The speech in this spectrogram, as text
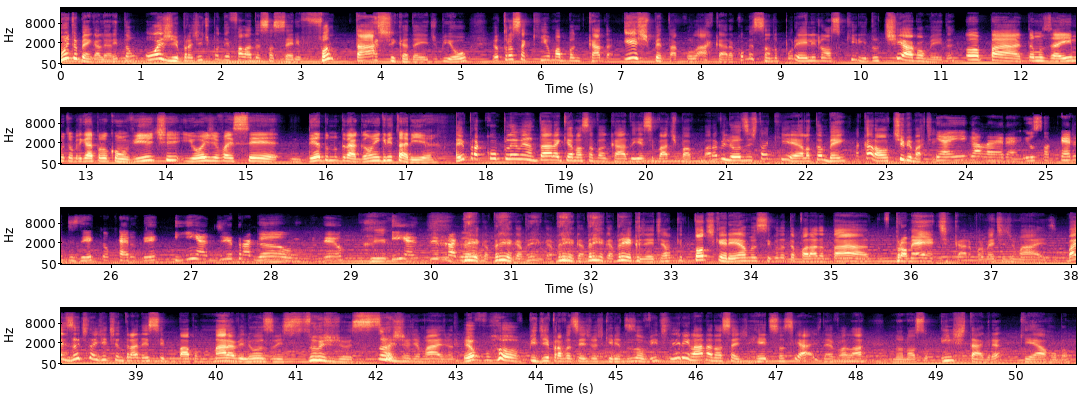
Muito bem, galera. Então, hoje, para a gente poder falar dessa série fantástica da HBO, eu trouxe aqui uma bancada espetacular, cara. Começando por ele, nosso querido Tiago Almeida. Opa, estamos aí. Muito obrigado pelo convite. E hoje vai ser dedo no dragão e gritaria. E para complementar aqui a nossa bancada e esse bate-papo maravilhoso, está aqui ela também, a Carol Tibi Martins. E aí, galera, eu só quero dizer que eu quero ver Rinha de Dragão, entendeu? Rinha de Dragão. Briga, briga, briga, briga, briga, briga, gente. É o que todos queremos. Segunda temporada tá. Promete, cara, promete demais. Mas antes da gente entrar nesse papo maravilhoso e sujo, sujo demais, eu vou pedir para vocês, meus queridos ouvintes, irem lá nas nossas redes sociais, né? Vai lá no nosso Instagram, que é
